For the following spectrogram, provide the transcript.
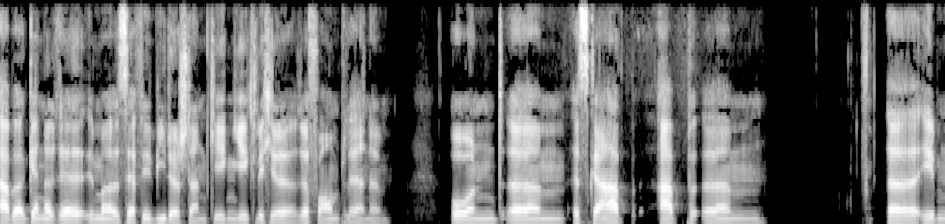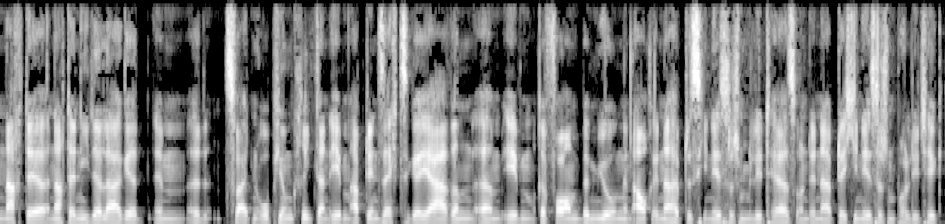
aber generell immer sehr viel Widerstand gegen jegliche Reformpläne. Und ähm, es gab ab ähm, äh, eben nach der nach der Niederlage im äh, zweiten Opiumkrieg dann eben ab den 60er Jahren ähm, eben Reformbemühungen auch innerhalb des chinesischen Militärs und innerhalb der chinesischen Politik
